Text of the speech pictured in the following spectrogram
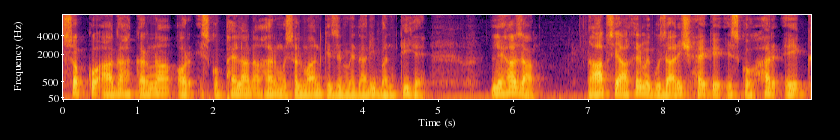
सबको आगाह करना और इसको फैलाना हर मुसलमान की ज़िम्मेदारी बनती है। लिहाजा आपसे आखिर में गुजारिश है कि इसको हर एक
